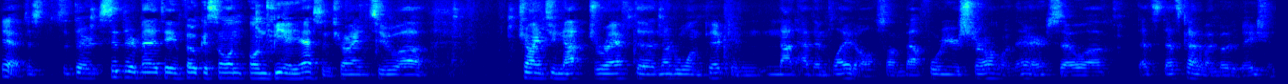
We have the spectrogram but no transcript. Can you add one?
Yeah, just sit there, sit there, meditate, and focus on on BAS and trying to uh, trying to not draft the number one pick and not have them play at all. So I'm about four years strong on there. So uh, that's that's kind of my motivation.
